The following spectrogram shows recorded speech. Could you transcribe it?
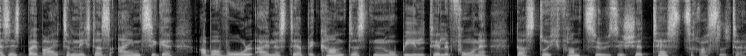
Es ist bei weitem nicht das einzige, aber wohl eines der bekanntesten Mobiltelefone, das durch französische Tests rasselte.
